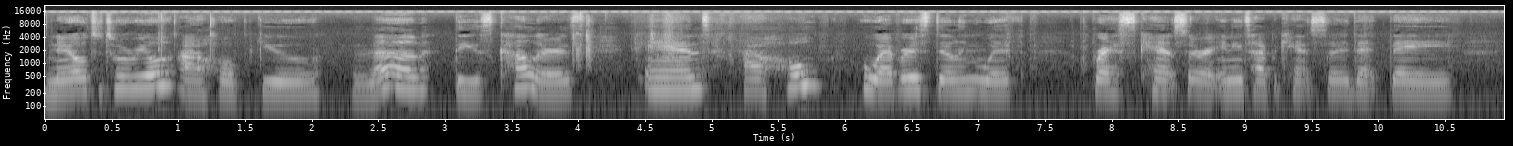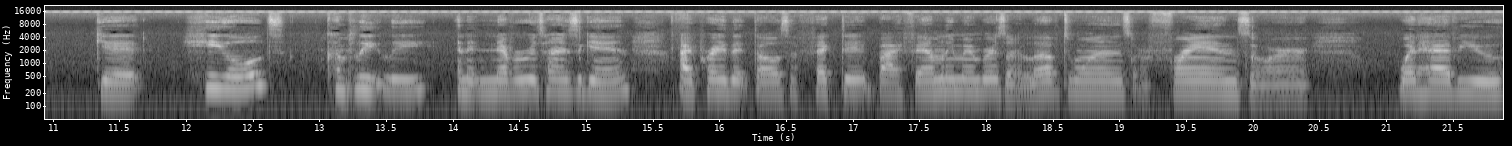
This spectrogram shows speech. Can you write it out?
nail tutorial. I hope you love these colors and I hope whoever is dealing with breast cancer or any type of cancer that they get healed completely and it never returns again. I pray that those affected by family members or loved ones or friends or what have you,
